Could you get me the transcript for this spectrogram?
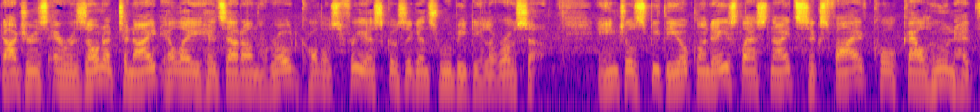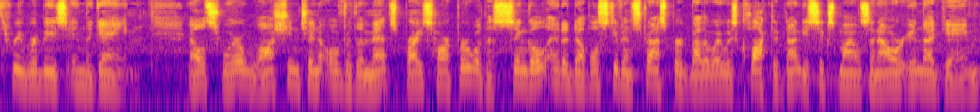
Dodgers Arizona tonight. LA heads out on the road. Carlos Frias goes against Rubby De La Rosa. Angels beat the Oakland A's last night 6 5. Kole Calhoun had three ribbies in the game. Elsewhere, Washington over the Mets. Bryce Harper with a single and a double. Stephen Strasburg, by the way, was clocked at 96 miles an hour in that game.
